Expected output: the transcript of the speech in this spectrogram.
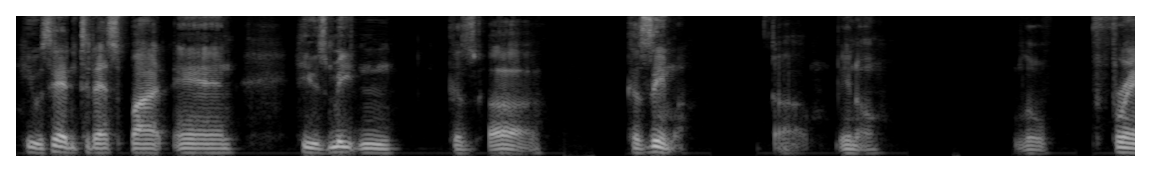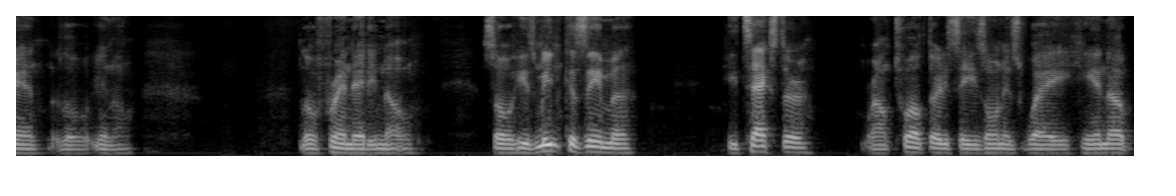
he was heading to that spot, and he was meeting because uh, Kazima uh, you know, little friend, little, you know, little friend that he know. So he's meeting Kazima. He texts her around 1230, say he's on his way. He end up,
